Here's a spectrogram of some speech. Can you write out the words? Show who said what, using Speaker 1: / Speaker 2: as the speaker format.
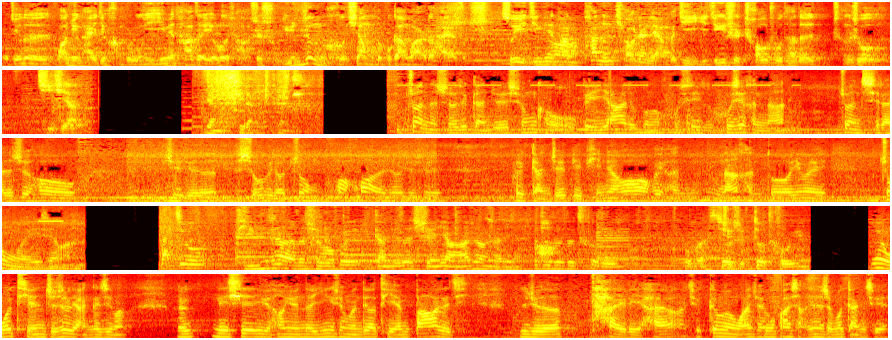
Speaker 1: 我觉得王俊凯已经很不容易，因为他在游乐场是属于任何项目都不敢玩的孩子，所以今天他他能挑战两个 G，已经是超出他的承受极限了。
Speaker 2: 两期的，
Speaker 3: 转的时候就感觉胸口被压着，不能呼吸，呼吸很难。转起来了之后，就觉得手比较重。画画的时候就是会感觉比平常画画会很难很多，因为重了一些嘛。就停下来的时候会感觉在悬崖上，感觉对对对，特别，不不就是就头晕。因为我体验只是两个 G 嘛，而那些宇航员的英雄们都要体验八个 G，我就觉得太厉害了，就根本完全无法想象什么感觉。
